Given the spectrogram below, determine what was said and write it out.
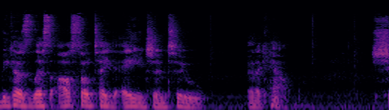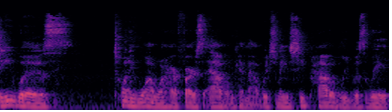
because let's also take age into an account. She was 21 when her first album came out, which means she probably was with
